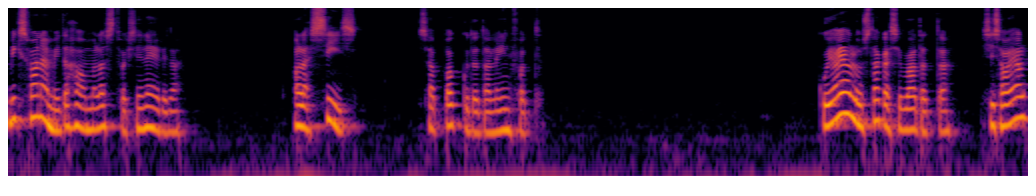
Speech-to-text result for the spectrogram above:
miks vanem ei taha oma last vaktsineerida? alles siis saab pakkuda talle infot. kui ajaloos tagasi vaadata, siis ajal,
